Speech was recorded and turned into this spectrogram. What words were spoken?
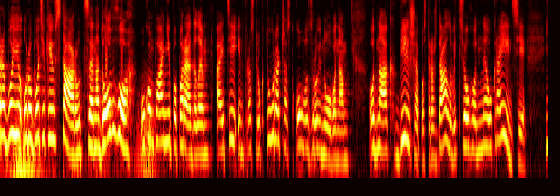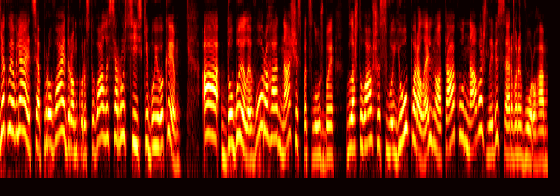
Перебої у роботі Київстару це надовго. У компанії попередили, it інфраструктура частково зруйнована. Однак більше постраждали від цього не українці. Як виявляється, провайдером користувалися російські бойовики, а добили ворога наші спецслужби, влаштувавши свою паралельну атаку на важливі сервери ворога.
